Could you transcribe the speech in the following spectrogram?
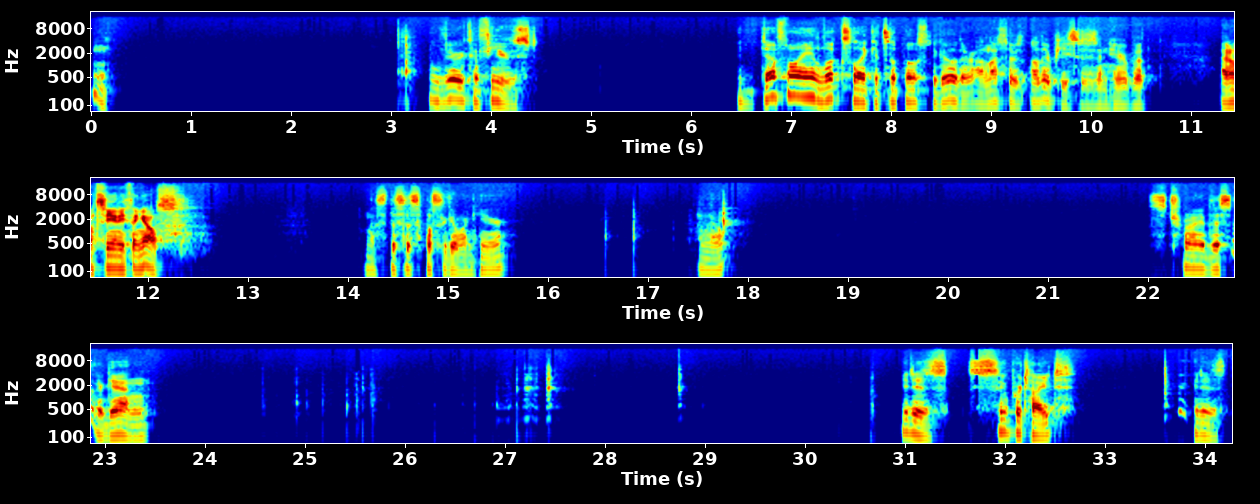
Hmm. I'm very confused. It definitely looks like it's supposed to go there, unless there's other pieces in here, but I don't see anything else. Unless this is supposed to go in here. No. Let's try this again. It is super tight. It is,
